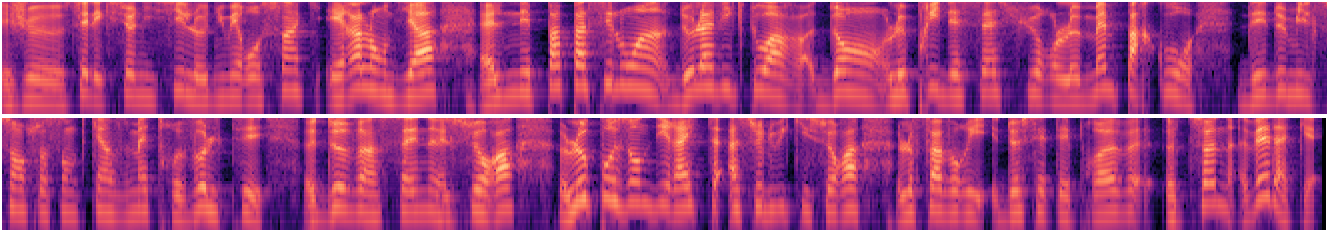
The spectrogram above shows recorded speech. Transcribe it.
Je sélectionne ici le numéro 5, Eralandia. Elle n'est pas passée loin de la victoire dans le prix d'essai sur le même parcours des 2175 mètres voltés de Vincennes. Elle sera l'opposante directe à celui qui sera le favori de cette épreuve, Hudson Vedake.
